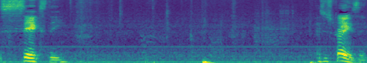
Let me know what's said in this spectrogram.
to 60. This is crazy.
